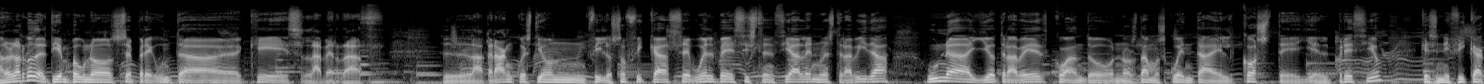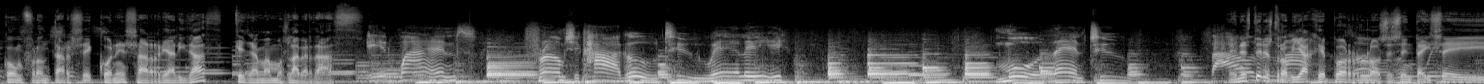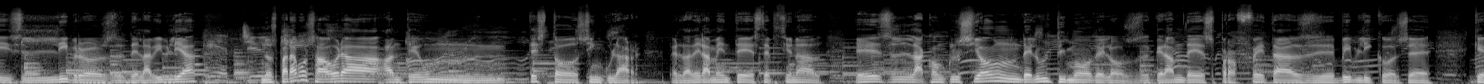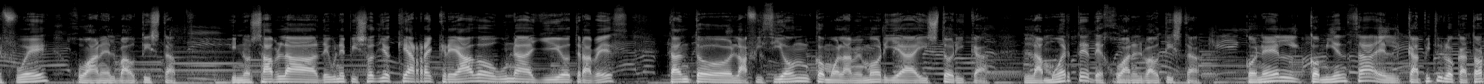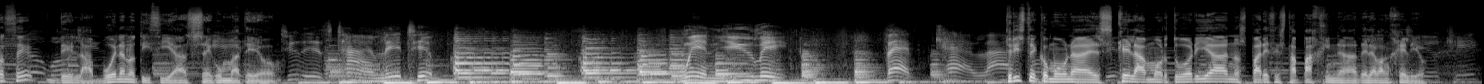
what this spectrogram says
A lo largo del tiempo uno se pregunta qué es la verdad. La gran cuestión filosófica se vuelve existencial en nuestra vida una y otra vez cuando nos damos cuenta el coste y el precio que significa confrontarse con esa realidad que llamamos la verdad. En este nuestro viaje por los 66 libros de la Biblia, nos paramos ahora ante un texto singular, verdaderamente excepcional. Es la conclusión del último de los grandes profetas bíblicos, eh, que fue Juan el Bautista. Y nos habla de un episodio que ha recreado una y otra vez tanto la afición como la memoria histórica, la muerte de Juan el Bautista. Con él comienza el capítulo 14 de la Buena Noticia según Mateo. Triste como una esquela mortuoria nos parece esta página del Evangelio.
